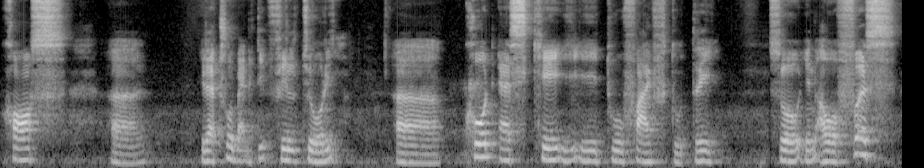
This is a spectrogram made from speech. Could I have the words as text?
course uh, Electromagnetic Field Theory, uh, code SKEE 2523. So in our first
